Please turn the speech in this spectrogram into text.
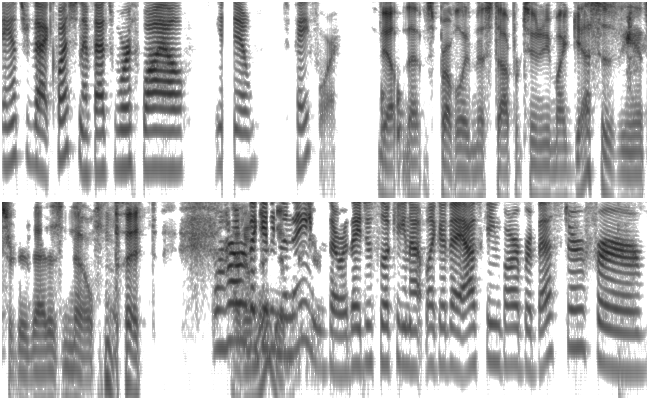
answered that question if that's worthwhile, you know, to pay for. Yep, that was probably a missed opportunity. My guess is the answer to that is no. But well, how are they getting the names though? Are they just looking up? Like, are they asking Barbara Bestor for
